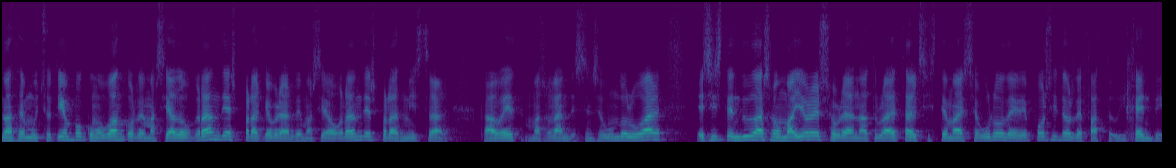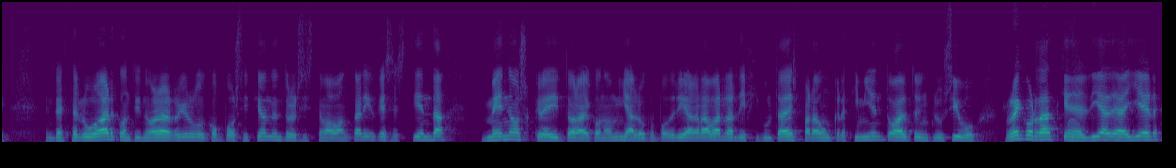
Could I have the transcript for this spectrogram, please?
no hace mucho tiempo como bancos demasiado grandes para quebrar, demasiado grandes para administrar, cada vez más grandes. En segundo lugar, existen dudas aún mayores sobre la naturaleza del sistema de seguro de depósitos de facto vigente. En tercer lugar, continuará el riesgo de composición dentro del sistema bancario que se extienda menos crédito a la economía, lo que podría agravar las dificultades para un crecimiento alto inclusivo. Recordad que en el día de ayer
